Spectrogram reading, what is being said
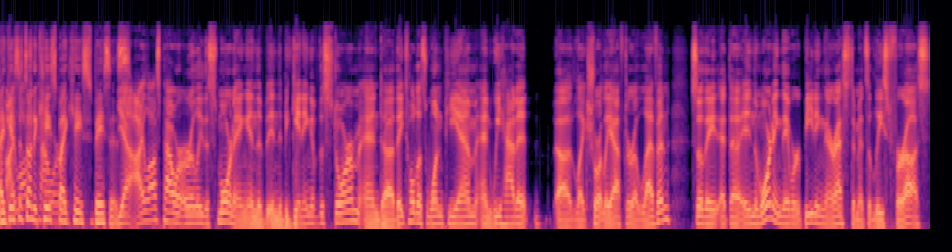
I guess it's on a case by case basis. Yeah, I lost power early this morning in the in the beginning of the storm, and uh, they told us 1 p.m. and we had it uh, like shortly after 11. So they at the in the morning they were beating their estimates at least for us,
